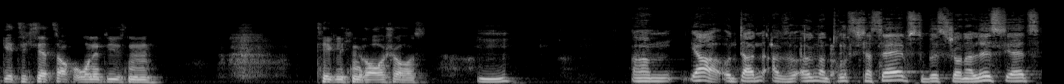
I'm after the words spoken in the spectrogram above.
geht sich jetzt auch ohne diesen täglichen Rausch aus. Mhm. Ähm, ja, und dann, also irgendwann drückt sich das selbst, du bist Journalist jetzt,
